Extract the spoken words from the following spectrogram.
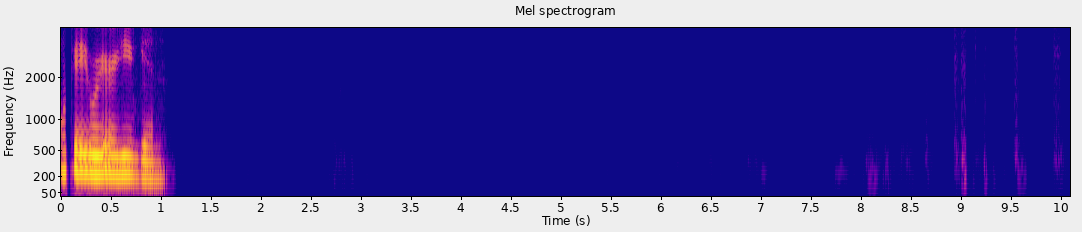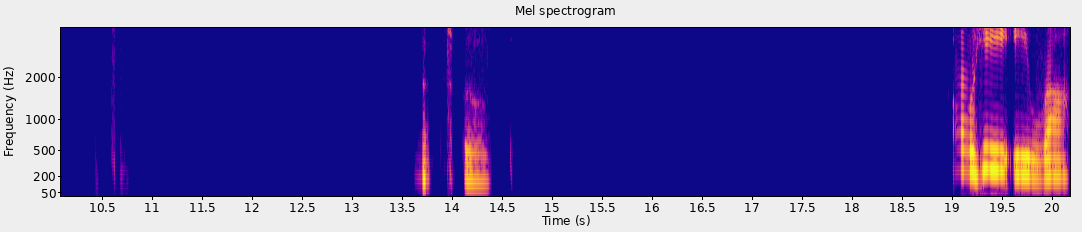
Okay, where are you again? Let's. Oh, he era.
